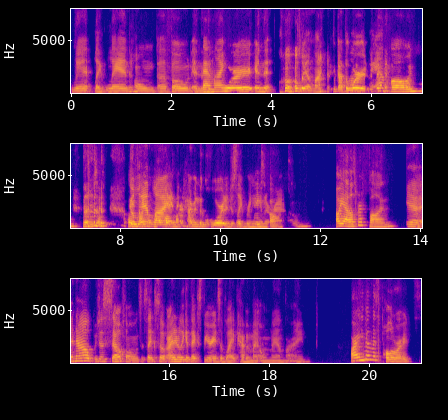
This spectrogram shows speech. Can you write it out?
land like land home uh, phone and then the Landline. cord and the landline. I forgot the word. Land phone. The landline and having the cord and just like bringing it Face phone. around. Oh yeah, those were fun. Yeah, and now just cell phones. It's like so I didn't really get the experience of like having my own landline. Or I even miss Polaroids.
